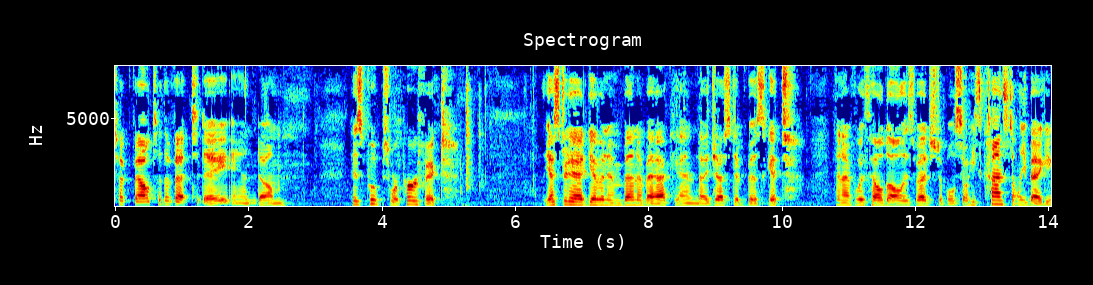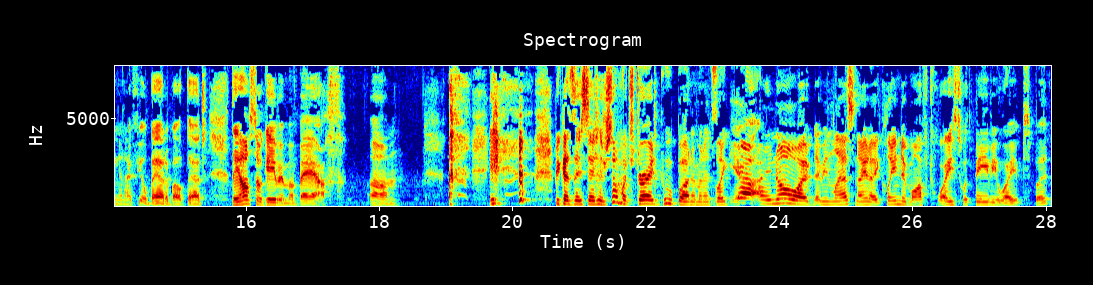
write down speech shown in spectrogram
took Val to the vet today and um, his poops were perfect. Yesterday I'd given him Benebac and digestive biscuit and I've withheld all his vegetables. So he's constantly begging and I feel bad about that. They also gave him a bath. Um, because they said there's so much dried poop on him and it's like, yeah, I know. I, I mean, last night I cleaned him off twice with baby wipes, but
